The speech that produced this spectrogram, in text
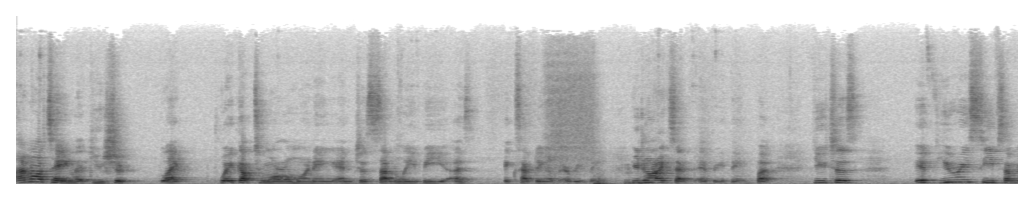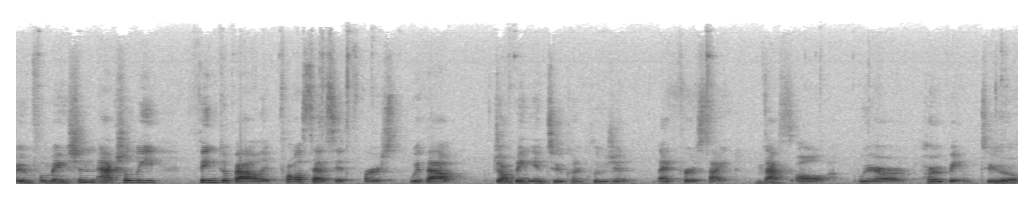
I'm not saying that you should like wake up tomorrow morning and just suddenly be as accepting of everything. You do not accept everything, but you just if you receive some information, actually think about it, process it first without jumping into conclusion at first sight. Mm-hmm. That's all we are hoping to Yeah.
